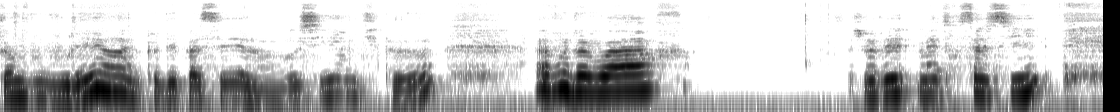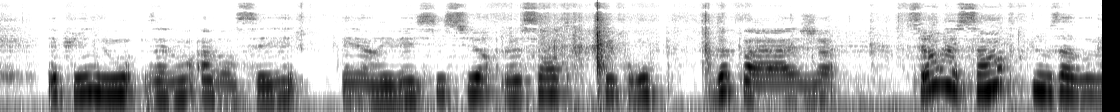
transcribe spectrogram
comme vous voulez. Hein. Elle peut dépasser aussi un petit peu. À vous de voir. Je vais mettre celle-ci. Et puis, nous allons avancer et arriver ici sur le centre du groupe de pages. Sur le centre, nous avons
